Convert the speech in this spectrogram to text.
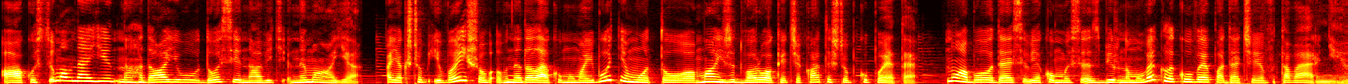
А костюма в неї, нагадаю, досі навіть немає. А якщо б і вийшов в недалекому майбутньому, то майже два роки чекати, щоб купити. Ну або десь в якомусь збірному виклику випаде чи в таверні.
